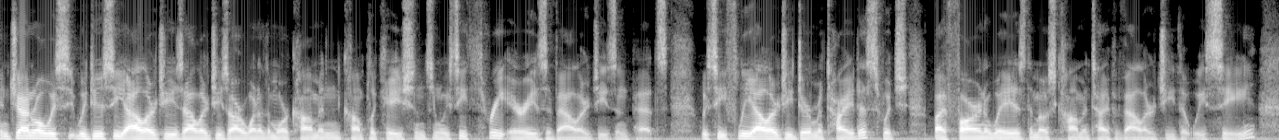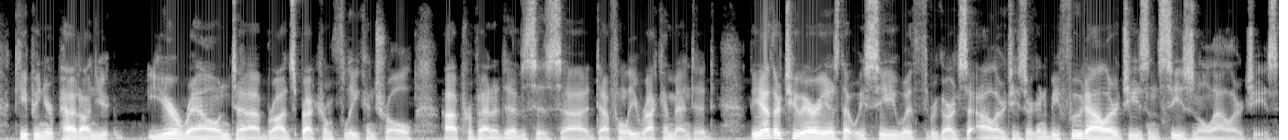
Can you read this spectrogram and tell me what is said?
In general, we, see, we do see allergies. Allergies are one of the more common complications, and we see three areas of allergies in pets. We see flea allergy dermatitis, which by far and away is the most common type of allergy that we see. Keeping your pet on year-round uh, broad-spectrum flea control uh, preventatives is uh, definitely recommended. The other two areas that we see with regards to allergies are going to be food allergies and seasonal allergies.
